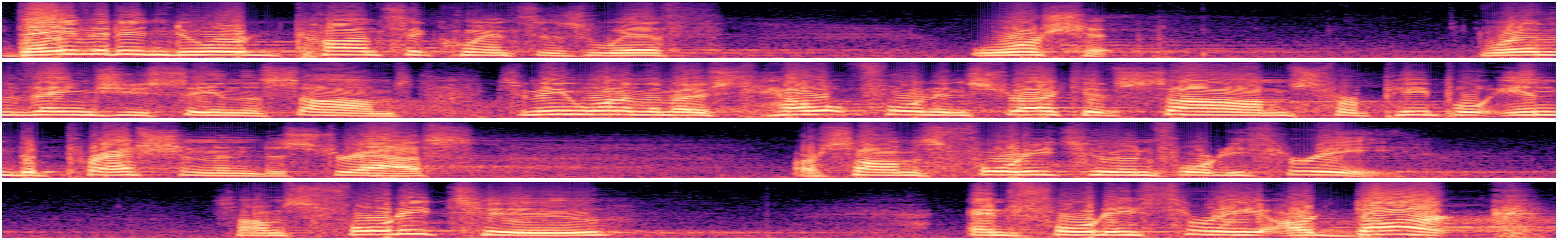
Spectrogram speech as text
David endured consequences with worship. One of the things you see in the Psalms, to me, one of the most helpful and instructive Psalms for people in depression and distress are Psalms 42 and 43. Psalms 42 and 43 are dark.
